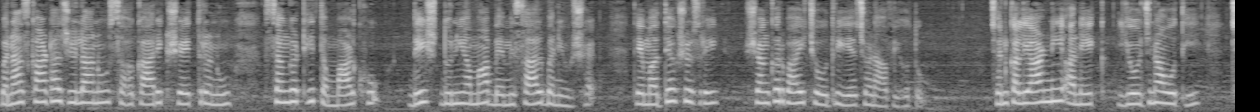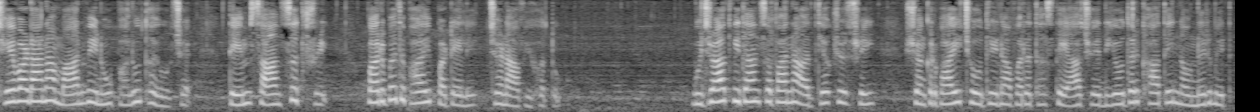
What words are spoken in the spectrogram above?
બનાસકાંઠા જિલ્લાનું સહકારી ક્ષેત્રનું સંગઠિત માળખું દેશ દુનિયામાં બેમિસાલ બન્યું છે, તેમ અધ્યક્ષ શ્રી શંકરભાઈ ચૌધરીએ જણાવ્યું હતું. જનકલ્યાણની અનેક યોજનાઓથી છેવાડાના માનવીનું ભલું થયું છે, તેમ સાંસદ શ્રી પરબતભાઈ પટેલે જણાવ્યું હતું. ગુજરાત વિધાનસભાના અધ્યક્ષ શ્રી શંકરભાઈ ચૌધરીના વરદ હસ્તે આજે દિયોદર ખાતે નવનિર્મિત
